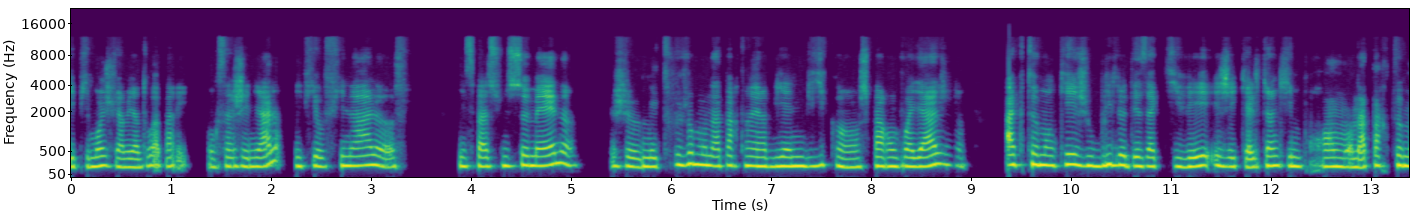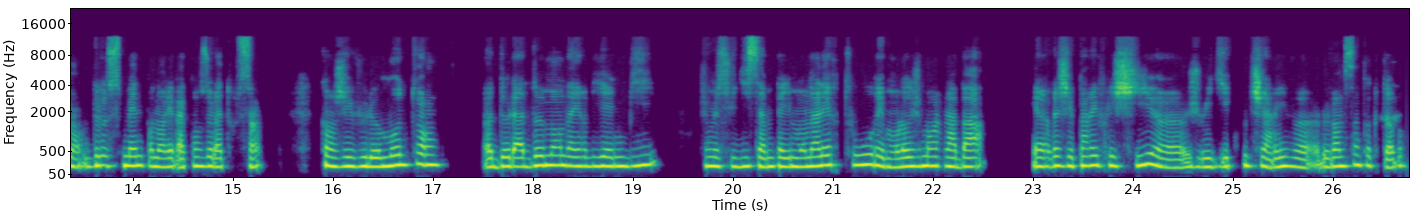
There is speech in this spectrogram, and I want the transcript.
Et puis moi, je viens bientôt à Paris. Donc, ça, génial. Et puis au final, il se passe une semaine. Je mets toujours mon appart en Airbnb quand je pars en voyage. Acte manqué, j'oublie de le désactiver et j'ai quelqu'un qui me prend mon appartement deux semaines pendant les vacances de la Toussaint. Quand j'ai vu le montant euh, de la demande à Airbnb, je me suis dit, ça me paye mon aller-retour et mon logement là-bas. Et en vrai, j'ai pas réfléchi. Euh, je lui ai dit, écoute, j'arrive euh, le 25 octobre.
